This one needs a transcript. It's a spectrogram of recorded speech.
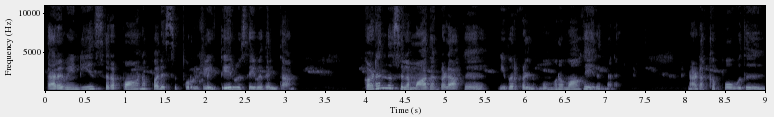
தர வேண்டிய சிறப்பான பரிசு பொருள்களை தேர்வு செய்வதில்தான் கடந்த சில மாதங்களாக இவர்கள் மும்முரமாக இருந்தனர். நடக்கப் போவது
